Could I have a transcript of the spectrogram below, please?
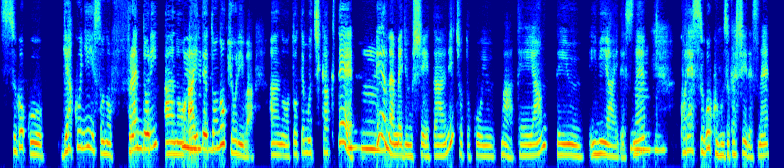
すごく逆にそのフレンドリー、あの相手との距離はあのとても近くて、miért nem megyünk sétálni? ちょっとこういう、まあ、提案っていう意味合いですね。これすごく難しいですね。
